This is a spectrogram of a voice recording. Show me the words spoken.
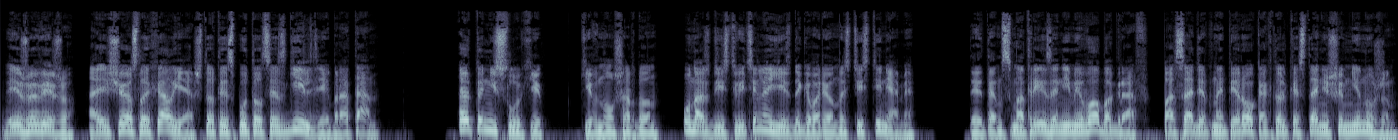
«Вижу, вижу. А еще слыхал я, что ты спутался с гильдией, братан». «Это не слухи», — кивнул Шардон. «У нас действительно есть договоренности с тенями». «Ты там смотри за ними в оба, граф. Посадят на перо, как только станешь им не нужен.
